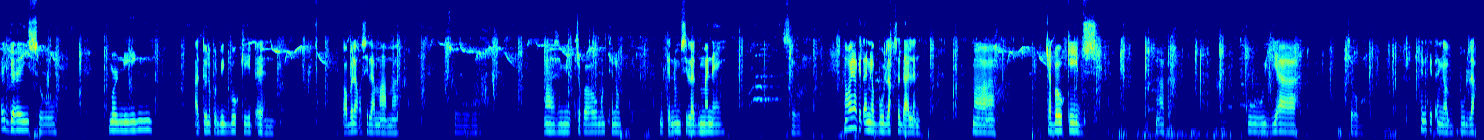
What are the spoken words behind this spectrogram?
Hi guys, so morning. Adto na po big bukid and kaban ako sila mama. So na may trabaho magtanom magtanom sila manay. So nakoy nakita nga bulak sa dalan. Mga Chabaw kids. Mga ka kuya. So ay nakita nga bulak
